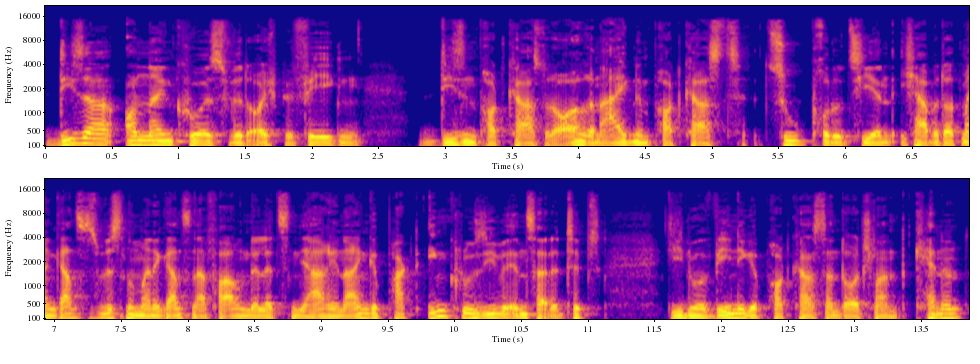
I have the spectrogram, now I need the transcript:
dieser Online-Kurs wird euch befähigen, diesen Podcast oder euren eigenen Podcast zu produzieren. Ich habe dort mein ganzes Wissen und meine ganzen Erfahrungen der letzten Jahre hineingepackt, inklusive Insider-Tipps, die nur wenige Podcaster in Deutschland kennen.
